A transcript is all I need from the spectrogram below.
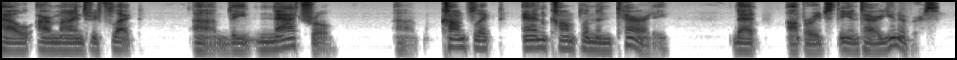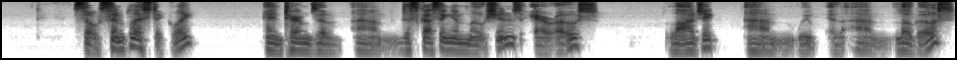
how our minds reflect um, the natural uh, conflict and complementarity that operates the entire universe. So simplistically, in terms of um, discussing emotions, eros, logic, um, we, um, logos,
